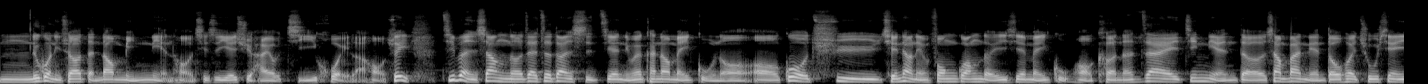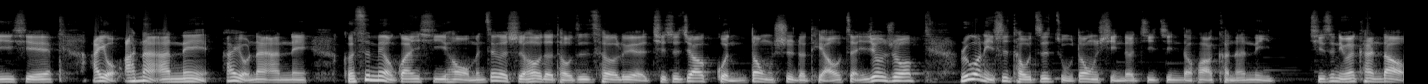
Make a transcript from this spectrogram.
嗯，如果你说要等到明年哈，其实也许还有机会了哈。所以基本上呢，在这段时间你会看到美股呢，哦，过去前两年风光的一些美股哦，可能在今年的上半年都会出现一些，哎呦，安奈安内，哎呦奈安内。可是没有关系哈，我们这个时候的投资策略其实就要滚动式的调整，也就是说，如果你是投资主动型的基金的话，可能你。其实你会看到，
